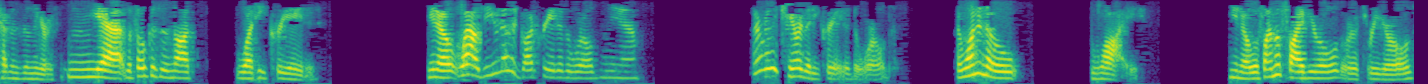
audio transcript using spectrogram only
heavens and the earth. Mm, yeah, the focus is not what He created. You know, wow, do you know that God created the world? Yeah. I don't really care that He created the world. I want to know why. You know, if I'm a five-year-old or a three-year-old,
